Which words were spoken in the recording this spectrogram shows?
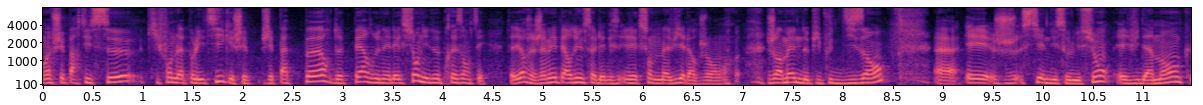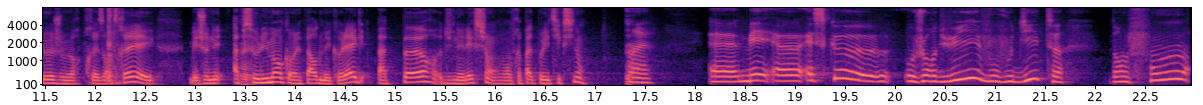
moi je fais partie de ceux qui font de la politique et je n'ai pas peur de perdre une élection ni de me présenter. D'ailleurs, j'ai jamais perdu une seule élection de ma vie alors que j'en mène depuis plus de dix ans. Euh, et s'il y a une dissolution, évidemment que je me représenterai. mais je n'ai absolument, comme la plupart de mes collègues, pas peur d'une élection. On ne ferait pas de politique sinon. Ouais. Euh, mais euh, est-ce que aujourd'hui, vous vous dites, dans le fond,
